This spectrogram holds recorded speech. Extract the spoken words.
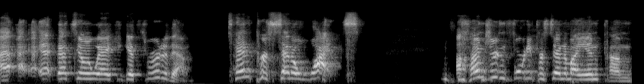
I, I, that's the only way I could get through to them. 10% of what? 140% of my income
